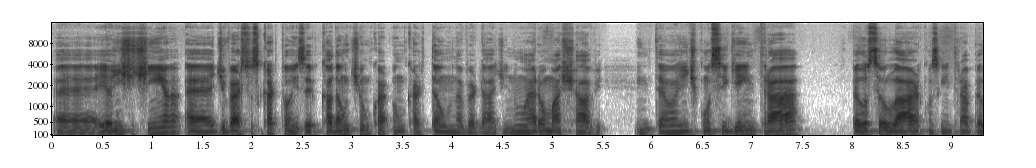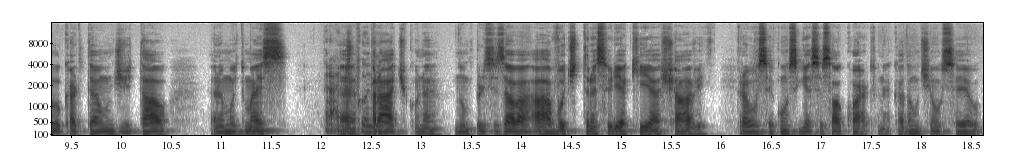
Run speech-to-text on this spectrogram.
É, e a gente tinha é, diversos cartões, cada um tinha um, um cartão, na verdade, não era uma chave. Então a gente conseguia entrar pelo celular, conseguia entrar pelo cartão digital, era muito mais prático, é, né? prático né? Não precisava, ah, vou te transferir aqui a chave para você conseguir acessar o quarto, né? Cada um tinha o seu,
